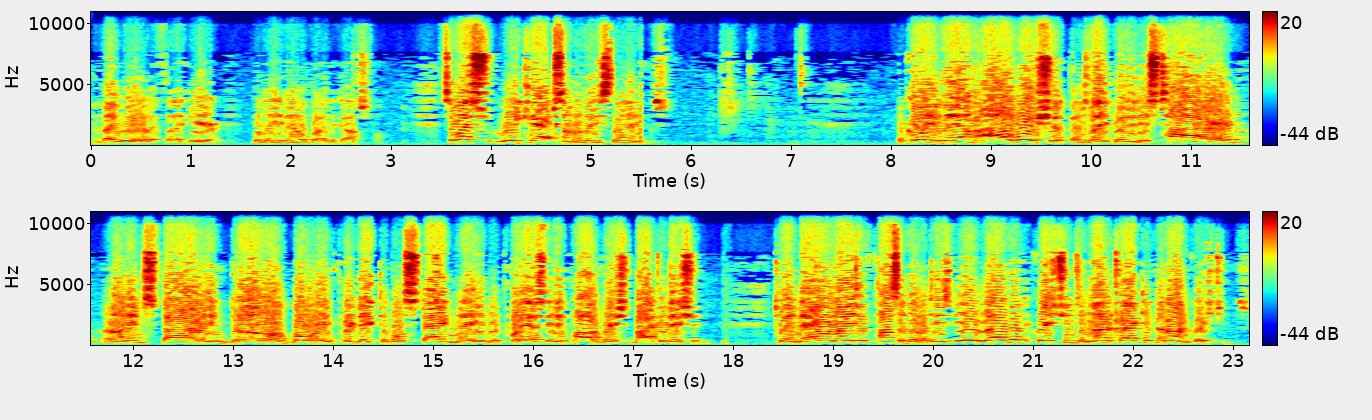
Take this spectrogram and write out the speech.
And they will if they hear, believe, and obey the gospel. So let's recap some of these things. According to them, our worship, as they put it, is tired, uninspiring, dull, boring, predictable, stagnated, repressed, impoverished by tradition, to a narrow range of possibilities, irrelevant to Christians and unattractive to non-Christians.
